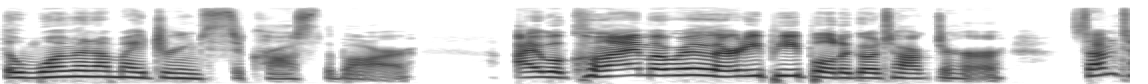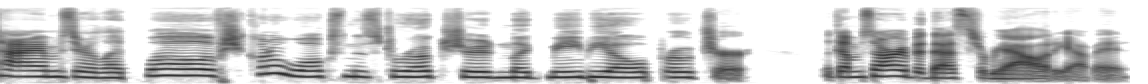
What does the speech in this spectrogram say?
the woman of my dreams is across the bar. I will climb over 30 people to go talk to her sometimes you're like, well, if she kind of walks in this direction, like maybe I'll approach her. Like, I'm sorry, but that's the reality of it.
